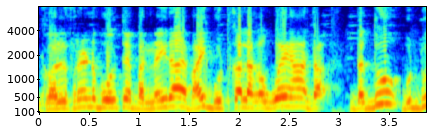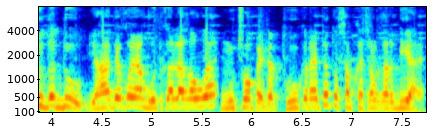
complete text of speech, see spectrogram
गर्लफ्रेंड बोलते बन नहीं रहा है भाई गुटका लगा हुआ है यहाँ। दद्दू बुड्ढू दद्दू यहाँ देखो यहाँ गुटका लगा हुआ है। मूछों पे जब थूक रहे थे तो सब कचड़ कर दिया है।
